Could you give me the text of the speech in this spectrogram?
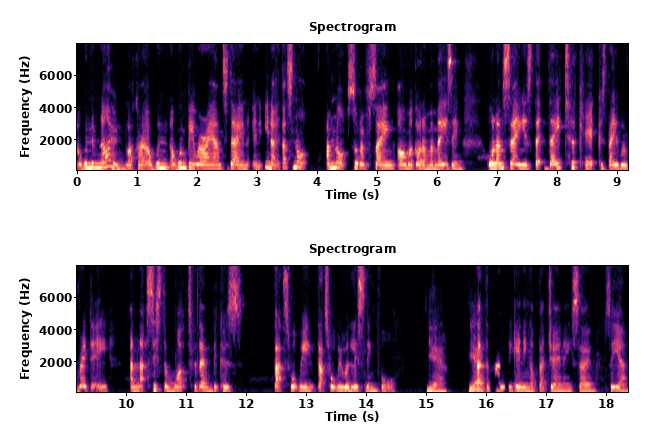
I wouldn't have known. Like I, I wouldn't I wouldn't be where I am today. And, and you know, that's not I'm not sort of saying, oh my God, I'm amazing. All I'm saying is that they took it because they were ready and that system worked for them because that's what we that's what we were listening for Yeah. Yeah. at the very beginning of that journey. So so yeah,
